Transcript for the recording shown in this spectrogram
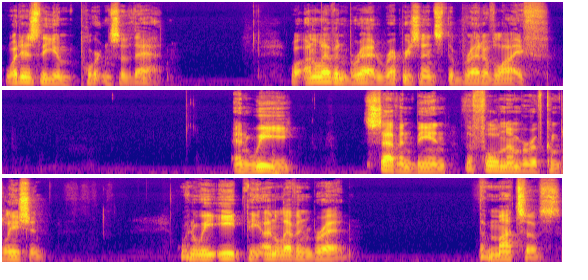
What is the importance of that? Well, unleavened bread represents the bread of life. And we, seven being the full number of completion, when we eat the unleavened bread, the matzos,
